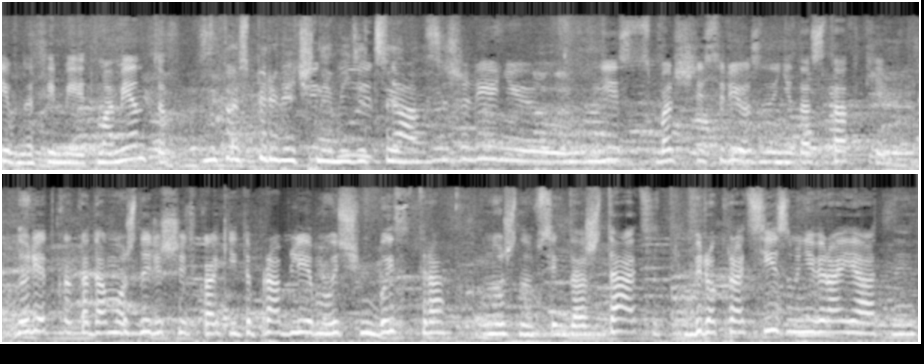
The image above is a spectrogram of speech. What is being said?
негативных имеет моментов. Ну, то есть первичная медицина. Да, к сожалению, есть большие серьезные недостатки. Но редко, когда можно решить какие-то проблемы очень быстро, нужно всегда ждать. Бюрократизм невероятный,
